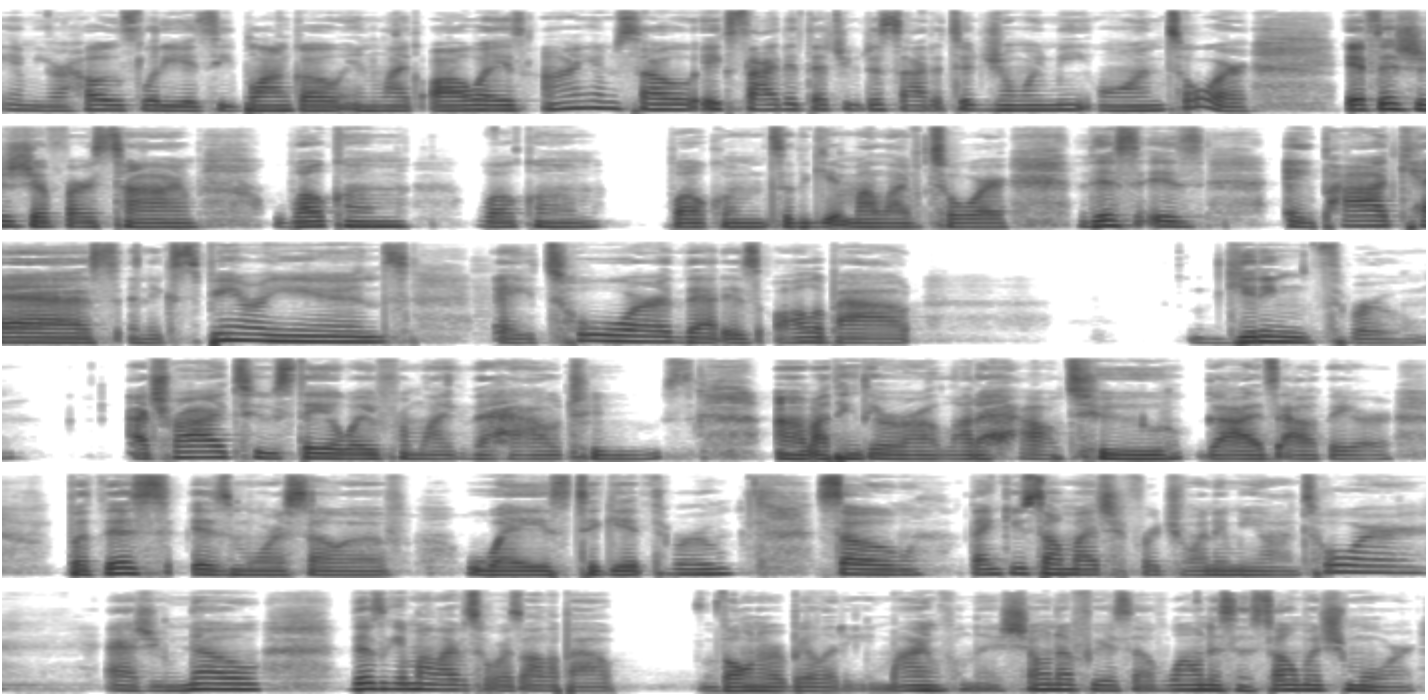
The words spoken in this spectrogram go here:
Am your host, Lydia T. Blanco. And like always, I am so excited that you decided to join me on tour. If this is your first time, welcome, welcome, welcome to the Get My Life tour. This is a podcast, an experience, a tour that is all about getting through. I try to stay away from like the how to's. Um, I think there are a lot of how to guides out there but this is more so of ways to get through. So thank you so much for joining me on tour. As you know, this Get My Life tour is all about vulnerability, mindfulness, showing up for yourself, wellness, and so much more.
